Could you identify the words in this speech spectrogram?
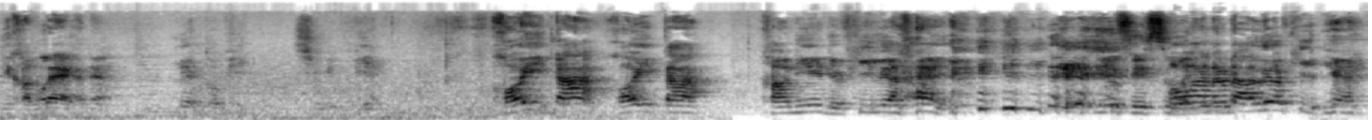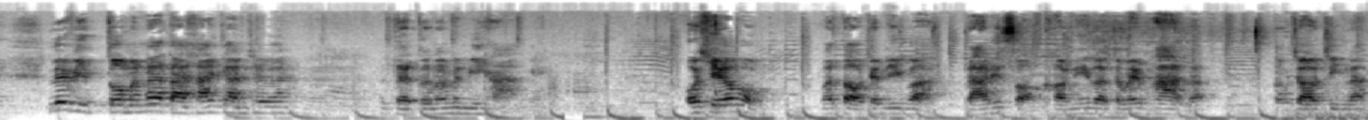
นี่ครั้งแรกนะเนี่ยเรียกตัวผิดชีวิตเปลี่ยนขออีกตาขออีกตาคราวนี้เดี๋ยวพี่เลือกให้ยูสีสเพราะวยว่าน้ำดาวเลือกผิดไงเลือกผิดตัวมันหน้าตาคล้ายกันใช่ไหมแต่ตัวนั้นมันมีหางไงโอเคครับผมมาต่อกันดีกว่าตาที่สองคราวนี้เราจะไม่พลาดแล้วผมจะเอาจริงแล้ว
